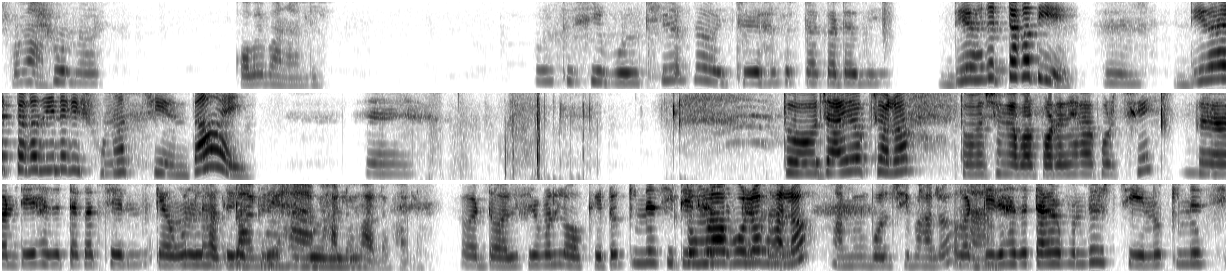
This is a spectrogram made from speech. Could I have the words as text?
শোনা সোনার কবে বানালি? ওই তো সে বলছিলাম না ওই দেড় হাজার টাকাটা দিয়ে। দেড় হাজার টাকা দিয়ে? হ্যাঁ। দেড় হাজার টাকা দিয়ে নাকি সোনার চেন তাই? হ্যাঁ। তো যাই হোক চলো তোমাদের সঙ্গে আবার পরে দেখা করছি। আমার দেড় হাজার টাকার চেন কেমন লাগল হ্যাঁ ভালো ভালো ভালো। আবার ডলফিন আমার লকেটও কিনেছি তোমরা বলো ভালো আমি বলছি ভালো আবার হ্যাঁ। দেড় হাজার টাকার মধ্যে চেনও কিনেছি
